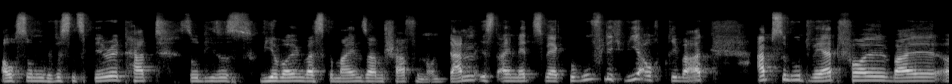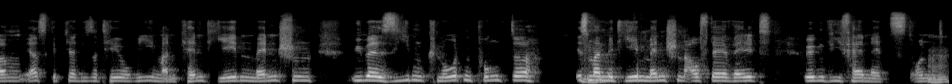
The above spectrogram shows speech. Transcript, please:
auch so einen gewissen Spirit hat, so dieses, wir wollen was gemeinsam schaffen. Und dann ist ein Netzwerk beruflich wie auch privat absolut wertvoll, weil ähm, ja, es gibt ja diese Theorie, man kennt jeden Menschen über sieben Knotenpunkte, ist man mhm. mit jedem Menschen auf der Welt irgendwie vernetzt. Und mhm.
